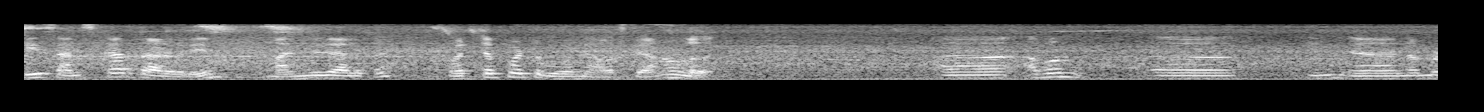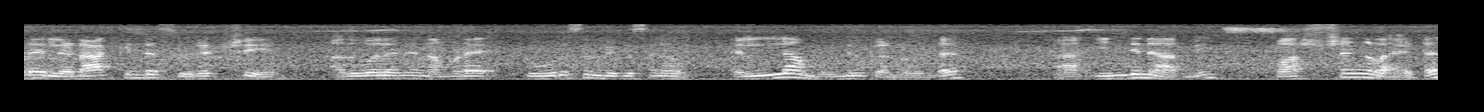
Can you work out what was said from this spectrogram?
ഈ സംസ്കാർ താഴ്വരയും മഞ്ഞുകാലത്ത് ഒറ്റപ്പെട്ടു പോകുന്ന അവസ്ഥയാണ് ഉള്ളത്. അപ്പം നമ്മുടെ ലഡാക്കിന്റെ സുരക്ഷയും അതുപോലെ തന്നെ നമ്മുടെ ടൂറിസം വികസനവും എല്ലാം മുന്നിൽ കണ്ടുകൊണ്ട് ഇന്ത്യൻ ആർമി വർഷങ്ങളായിട്ട്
